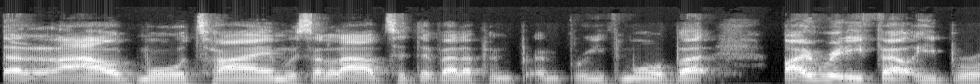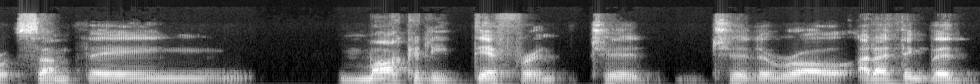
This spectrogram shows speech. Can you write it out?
allowed more time, was allowed to develop and, and breathe more. But I really felt he brought something markedly different to to the role, and I think that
